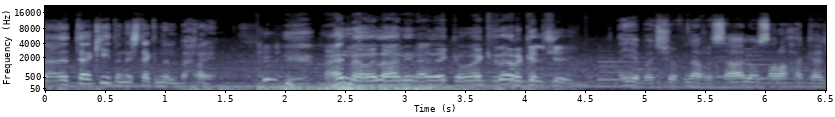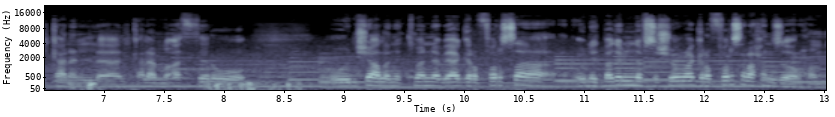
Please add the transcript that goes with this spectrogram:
بالتاكيد إن اشتقنا للبحرين. عنا ولا هانين عليكم أكثر كل شيء. طيب شفنا الرسالة وصراحة كان الكلام مؤثر و... وإن شاء الله نتمنى بأقرب فرصة ونتبادل نفس الشعور أقرب فرصة راح نزورهم.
